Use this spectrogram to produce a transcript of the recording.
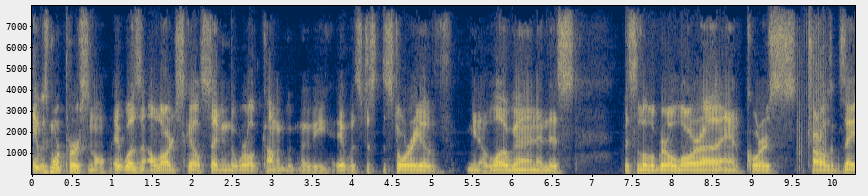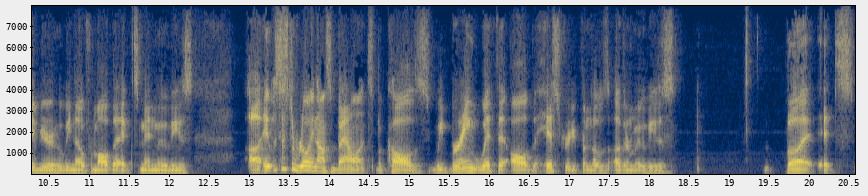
it was more personal. It wasn't a large scale saving the world comic book movie. It was just the story of you know Logan and this this little girl Laura, and of course Charles Xavier, who we know from all the X Men movies. Uh, it was just a really nice balance because we bring with it all the history from those other movies, but it's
